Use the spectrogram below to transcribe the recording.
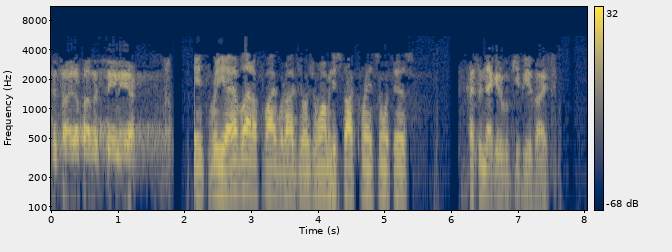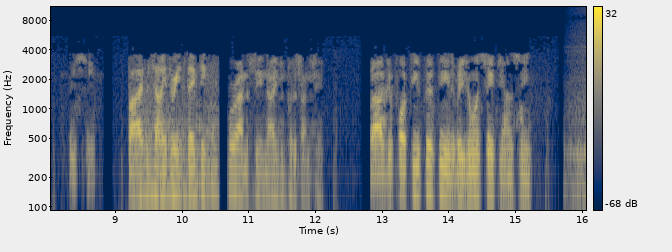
They're tied up on the scene here. Eight three. I have ladder five with our George. You want me to start Cranston with this? That's a negative. We'll keep you advised. Please see. Five, Battalion 3 in safety. We're on the scene now. You can put us on the scene. Roger, 1415, Division 1 safety on the scene.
